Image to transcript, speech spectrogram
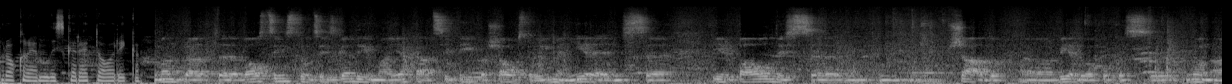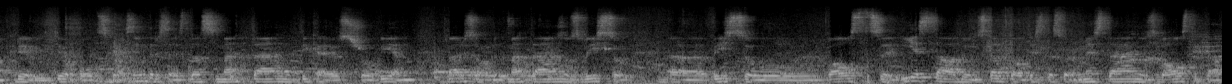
prokremliska retorika. Manuprāt, valsts institūcijas gadījumā, ja kāds ir īpaši augsta līmeņa ierēdnis, ir paudis šādu viedokli, kas nonāk Krievijas ģeopolitiskajās interesēs, tas met ēnu tikai uz šo vienu personu, bet met ēnu uz visu, visu valsts iestādi un starptautiski tas var mest ēnu uz valsti kā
